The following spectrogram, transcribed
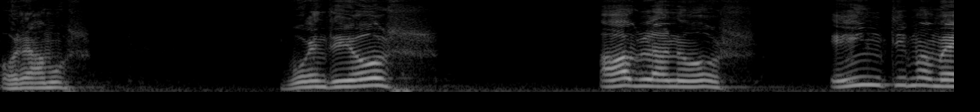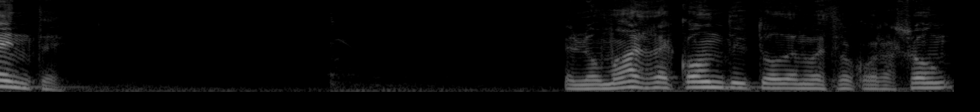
Oramos. Buen Dios, háblanos íntimamente en lo más recóndito de nuestro corazón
